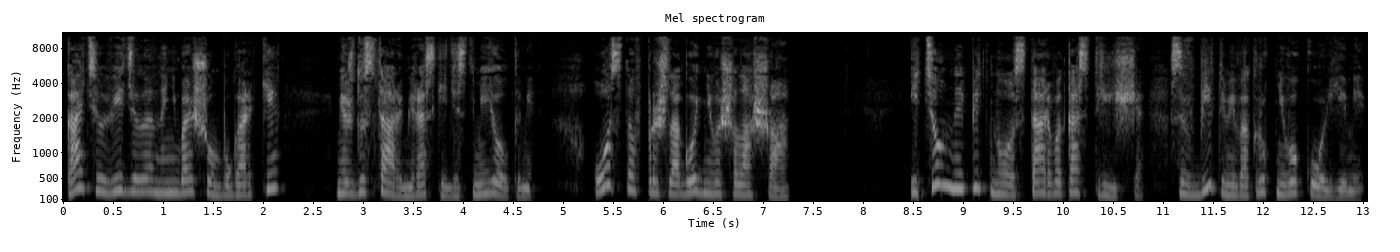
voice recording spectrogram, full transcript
Катя увидела на небольшом бугорке между старыми раскидистыми елками остов прошлогоднего шалаша и темное пятно старого кострища с вбитыми вокруг него кольями.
